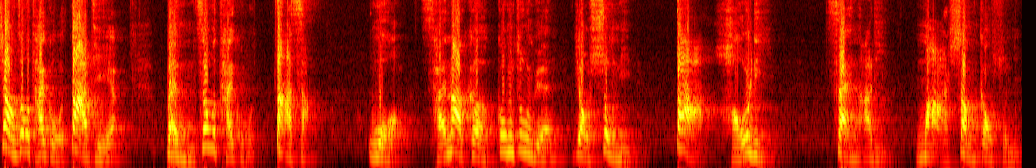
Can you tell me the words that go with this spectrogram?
上周台股大跌，本周台股大涨，我财纳克公众员要送你大好礼，在哪里？马上告诉你。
